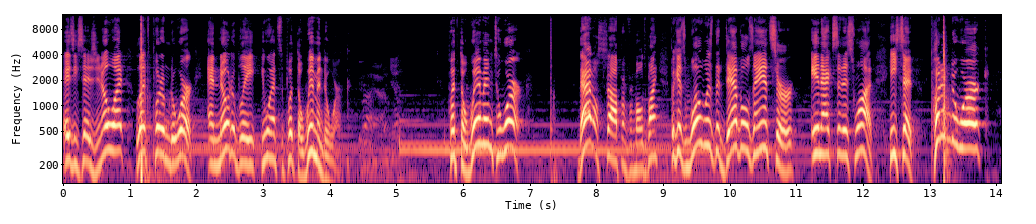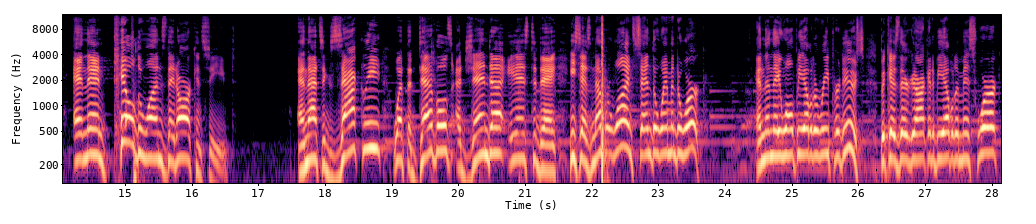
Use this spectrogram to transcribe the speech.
is he says, you know what? Let's put them to work. And notably, he wants to put the women to work. Put the women to work. That'll stop them from multiplying. Because what was the devil's answer in Exodus 1? He said, put them to work and then kill the ones that are conceived. And that's exactly what the devil's agenda is today. He says, number one, send the women to work and then they won't be able to reproduce because they're not going to be able to miss work.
